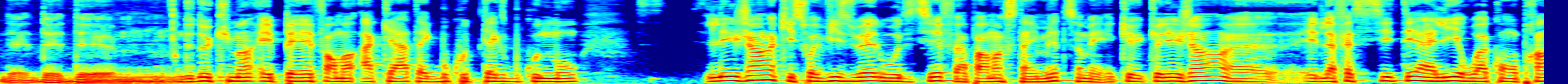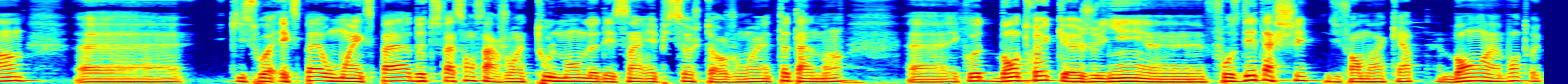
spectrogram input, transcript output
de, de, documents épais, format A4, avec beaucoup de texte, beaucoup de mots. Les gens qui soient visuels ou auditifs, apparemment c'est un mythe ça, mais que, que les gens euh, aient de la facilité à lire ou à comprendre, euh, qu'ils soient experts ou moins experts, de toute façon ça rejoint tout le monde le dessin, et puis ça je te rejoins totalement. Euh, écoute, bon truc, euh, Julien, euh, faut se détacher du format A4. Bon, bon truc.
